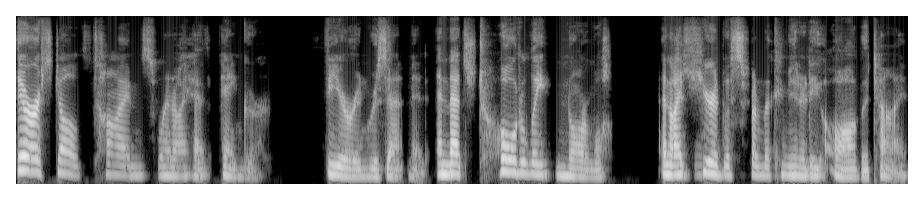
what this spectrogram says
There are still times when I have anger, fear, and resentment, and that's totally normal. And I mm-hmm. hear this from the community all the time.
